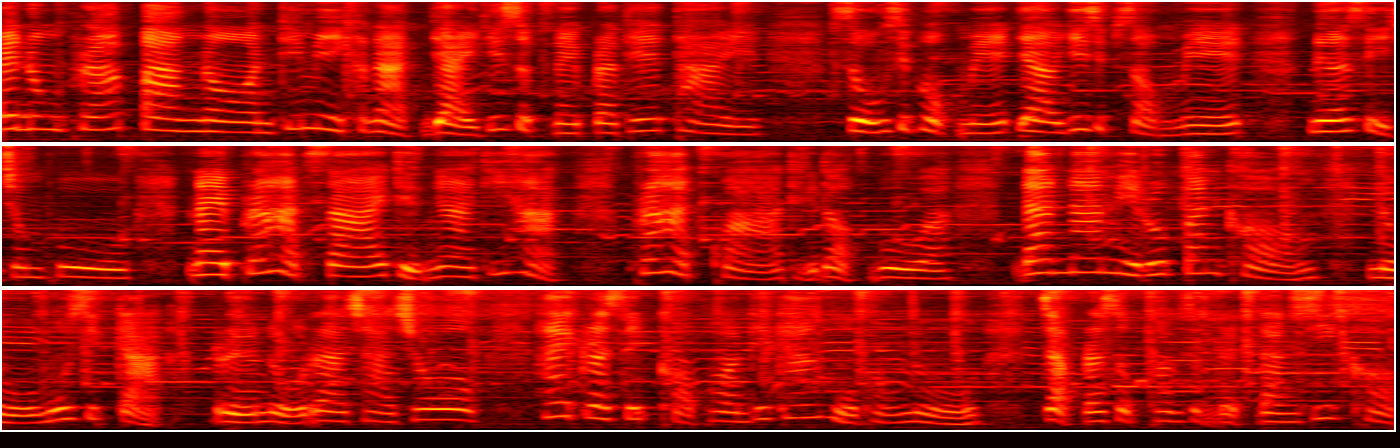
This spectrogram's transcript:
เป็นองค์พระปางนอนที่มีขนาดใหญ่ที่สุดในประเทศไทย สูง 16 เมตร ยาว 22 เมตร เนื้อสีชมพู ในพระหัตถ์ซ้ายถืองาที่หัก พระหัตถ์ขวาถือดอกบัว ด้านหน้ามีรูปปั้นของหนูมูสิกะ หรือหนูราชาโชค ให้กระซิบขอพรที่ข้างหูของหนู จะประสบความสำเร็จดังที่ขอ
